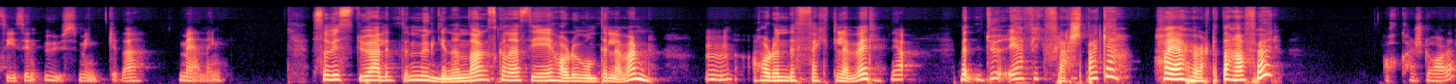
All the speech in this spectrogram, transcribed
si sin usminkede mening. Så hvis du er litt muggen en dag, så kan jeg si 'har du vondt i leveren'? Mm. Har du en defekt lever? Ja. Men du, jeg fikk flashback, jeg. Har jeg hørt dette her før? Å, kanskje du har det?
